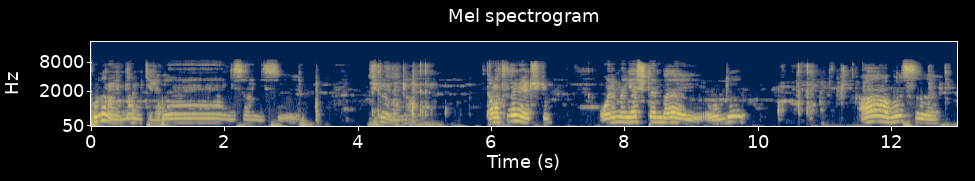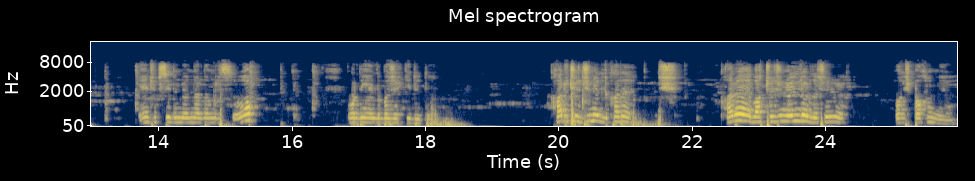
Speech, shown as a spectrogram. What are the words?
Buradan oynayayım lan bir kere de. Hangisi hangisi? Şunu lan. Tam hatırlamıyorum çünkü. Oynama gerçekten bayağı oldu. Aa burası. En çok sevdiğim bölümlerden birisi. Hop. Orada geldi bacak gidiyordu. Karı çocuğun öldü karı. Şş. Karı bak çocuğun öldü orada çocuğu. Bak hiç bakmıyor ya.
